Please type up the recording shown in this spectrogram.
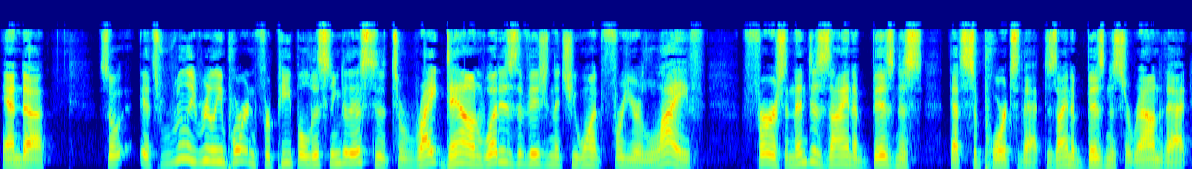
And uh, so it's really, really important for people listening to this to, to write down what is the vision that you want for your life first, and then design a business that supports that. Design a business around that.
